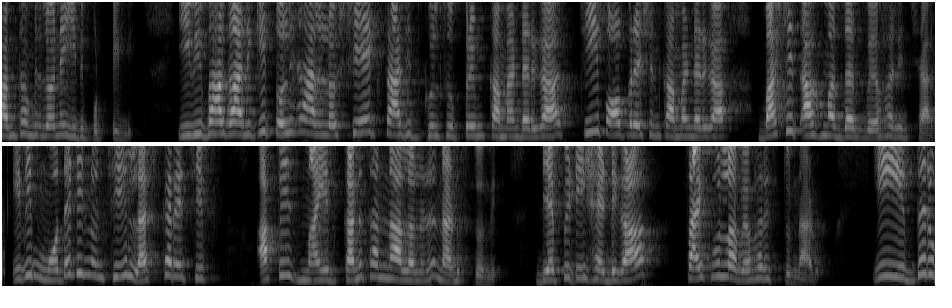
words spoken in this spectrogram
పంతొమ్మిదిలోనే ఇది పుట్టింది. ఈ విభాగానికి తొలినాలలో షేక్ సాజిద్ గుల్ సుప్రీం కమాండర్గా చీఫ్ ఆపరేషన్ కమాండర్గా బషీద్ అహ్మద్ దర్ వ్యవహరించారు. ఇది మొదటి నుంచి లష్కర్ ఏ చీఫ్ హఫీజ్ నయీద్ కనుసన్నాలలోనే నడుస్తుంది. డెప్యూటీ హెడ్గా సైఫుల్లా వ్యవహరిస్తున్నాడు. ఈ ఇద్దరు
